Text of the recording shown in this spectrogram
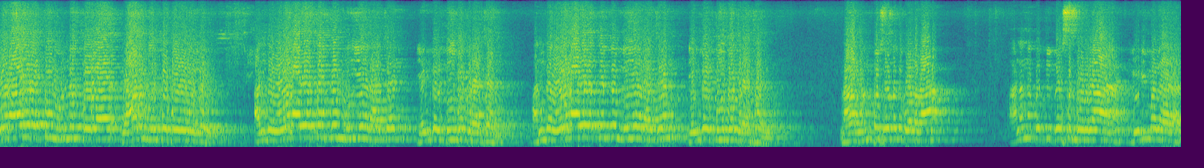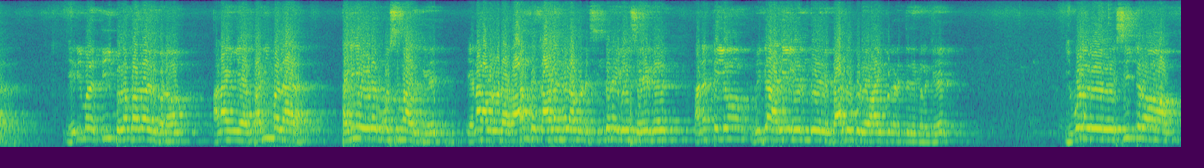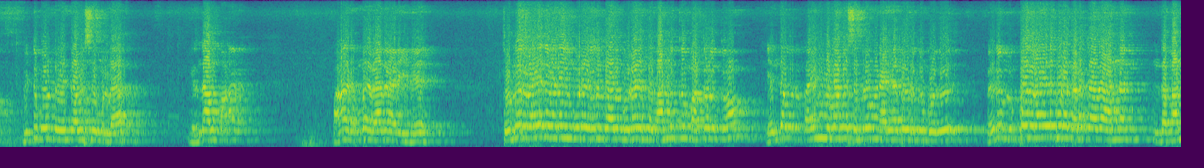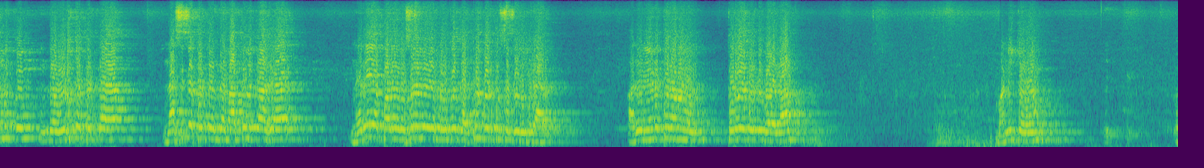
ஓராயிரத்தில் உன்னை போல யாரும் இருக்க போவதில்லை. அந்த ஓராயிரத்திற்கும் நீய ராஜன் எங்கள் தீபக் ராஜன். அந்த ஓராயிரத்திற்கும் நீய ராஜன் எங்கள் தீபக் ராஜன். நான் முன்பு சொன்னது போலதான் அண்ணனை பத்தி பேசும்போதுதான் எரிமலை எரிமலை தீ பிளம்பா தான் இருக்கணும். ஆனா இங்க பனிமலை தனியை விட மோசமா இருக்கு. ஏன்னா அவரோட வாழ்ந்த காலங்கள் அவரோட சிந்தனைகள் செயல்கள் அனைத்தையும் மிக அருகிலிருந்து பார்க்கக்கூடிய வாய்ப்பு கிடைத்தது எங்களுக்கு. இவ்வளவு சீக்கிரம் விட்டு போன்ற எந்த அவசியம் இல்லை. இருந்தாலும் மன மனம் ரொம்ப வேதனை அடையுது. தொண்ணூறு வயது வரையும் கூட இருந்தாலும் கூட இந்த மண்ணுக்கும் மக்களுக்கும் எந்த ஒரு பயனும் இல்லாம சென்றவங்க நிறைய பேர் இருக்கும்போது வெறும் முப்பது வயது கூட கடக்காத அண்ணன் இந்த மண்ணுக்கும் இந்த ஒடுக்கப்பட்ட நசுக்கப்பட்ட இந்த மக்களுக்காக நிறைய பல விஷயங்களை எங்களுக்கு கற்றுக் கொடுத்து சென்றிருக்கிறார். அதை நினைத்து நம்ம பெருமைப்பட்டுக் கொள்ளலாம். மன்னிக்கவும்.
